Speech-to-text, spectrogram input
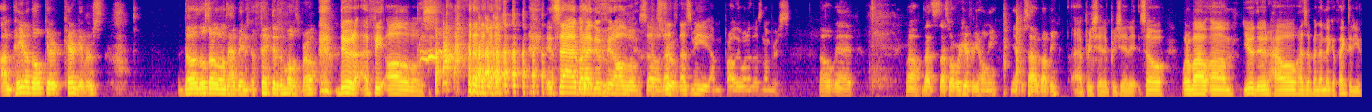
unpaid adult care- caregivers. Those, those are the ones that have been affected the most, bro. Dude, I feed all of us. it's sad, but I do feed all of them. So that's, true. that's me. I'm probably one of those numbers. oh man. Well, that's that's why we're here for you, homie. Yeah, to sabe, puppy. I appreciate it. Appreciate it. So, what about um you, dude? How has the pandemic affected you?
